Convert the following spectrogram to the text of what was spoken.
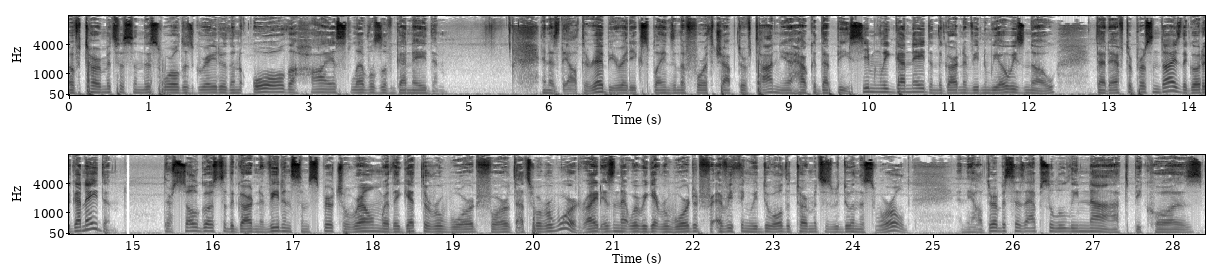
of Torah in this world is greater than all the highest levels of Gan Eden. And as the Alter Rebbe already explains in the fourth chapter of Tanya, how could that be? Seemingly Gan Eden, the Garden of Eden, we always know that after a person dies, they go to Gan Eden. Their soul goes to the Garden of Eden, some spiritual realm where they get the reward for that's where reward, right? Isn't that where we get rewarded for everything we do, all the Torah we do in this world? And the Alter Rebbe says absolutely not, because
